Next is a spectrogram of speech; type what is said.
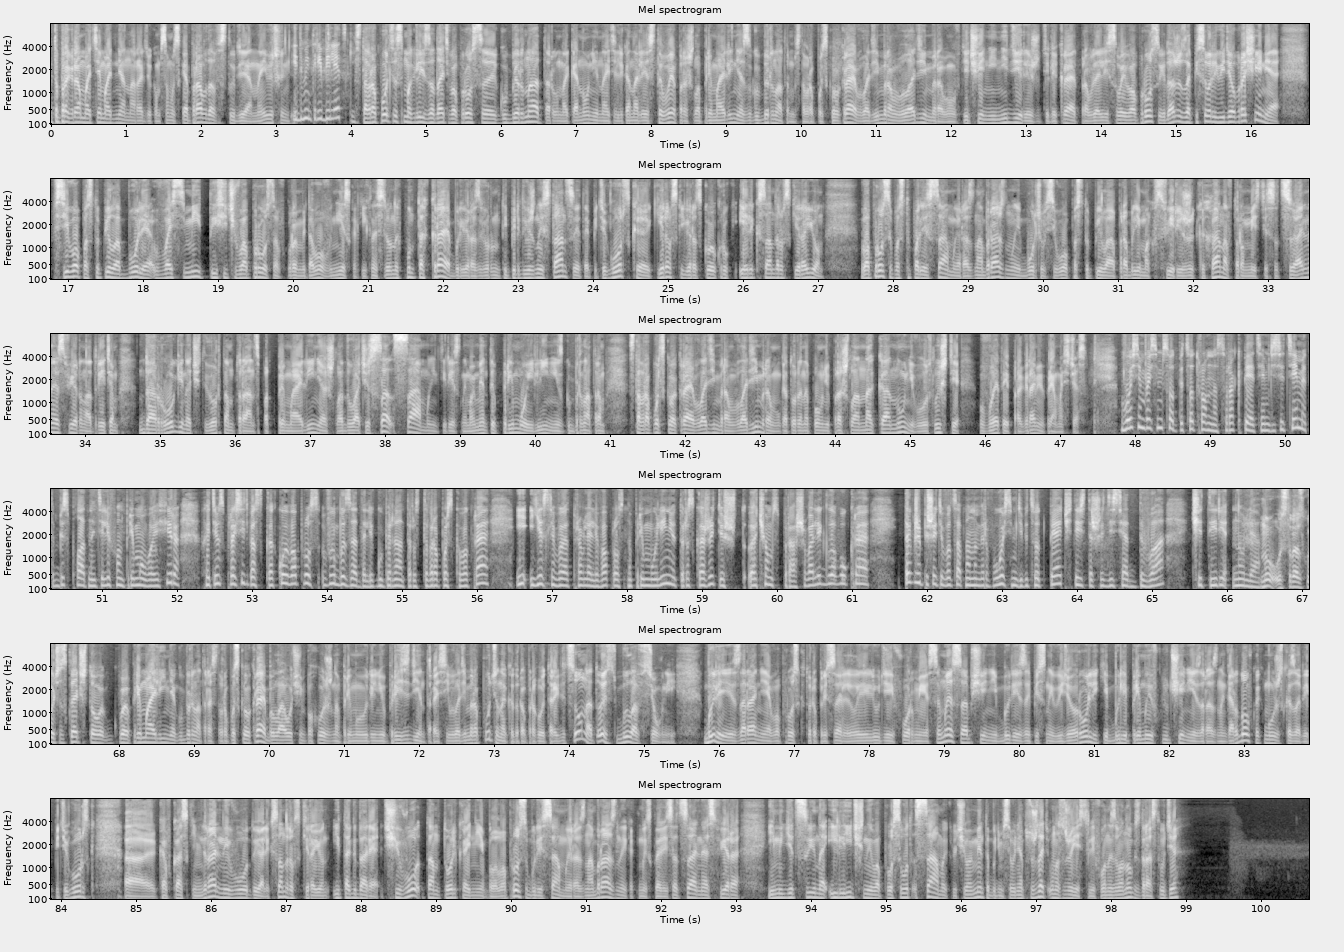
Это программа «Тема дня» на радио «Комсомольская правда» в студии Анна Ивишин. И Дмитрий Белецкий. Ставропольцы смогли задать вопросы губернатору. Накануне на телеканале СТВ прошла прямая линия с губернатором Ставропольского края Владимиром Владимировым. В течение недели жители края отправляли свои вопросы и даже записывали видеообращения. Всего поступило более 8 тысяч вопросов. Кроме того, в нескольких населенных пунктах края были развернуты передвижные станции. Это Пятигорск, Кировский городской округ и Александровский район. Вопросы поступали самые разнообразные, больше всего поступило о проблемах в сфере ЖКХ, на втором месте социальная сфера, на третьем дороги, на четвертом транспорт. Прямая линия шла два часа. Самые интересные моменты прямой линии с губернатором Ставропольского края Владимиром Владимировым, которая, напомню, прошла накануне, вы услышите в этой программе прямо сейчас. 8 800 500 ровно 45 77. Это бесплатный телефон прямого эфира. Хотим спросить вас, какой вопрос вы бы задали губернатору Ставропольского края? И если вы отправляли вопрос на прямую линию, то расскажите, что, о чем спрашивали главу края. Также пишите WhatsApp на номер 8 905 462 400. Ну, сразу хочется сказать, что прямая линия губернатора Ставропольского края была очень похожа на прямую линию президента России Владимира Путина, которая проходит традиционно, то есть было все в ней. Были заранее вопросы, которые прислали люди в форме смс-сообщений, были записаны видеоролики, были прямые включения из разных городов, как мы уже сказали, Пятигорск, а, Кавказские минеральные воды, Александровский район и так далее. Чего там только не было. Вопросы были самые разнообразные, как мы сказали, социальная сфера, и медицина, и личные вопросы. Вот самые ключевые моменты будем сегодня обсуждать. У нас уже есть телефонный звонок. Здравствуйте.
